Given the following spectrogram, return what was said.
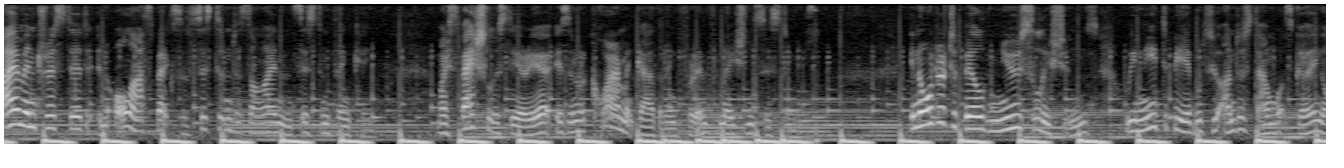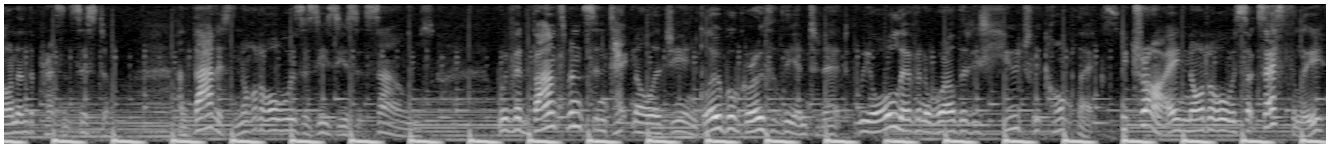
I am interested in all aspects of system design and system thinking. My specialist area is in requirement gathering for information systems. In order to build new solutions, we need to be able to understand what's going on in the present system. And that is not always as easy as it sounds. With advancements in technology and global growth of the internet, we all live in a world that is hugely complex. We try, not always successfully,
